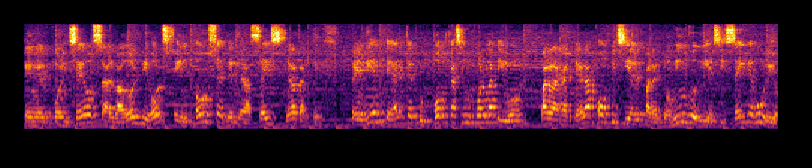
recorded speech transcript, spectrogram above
en el Coliseo Salvador Vijols en Ponce desde las 6 de la tarde. Pendiente a este tu podcast informativo para la cartera oficial para el domingo 16 de julio,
